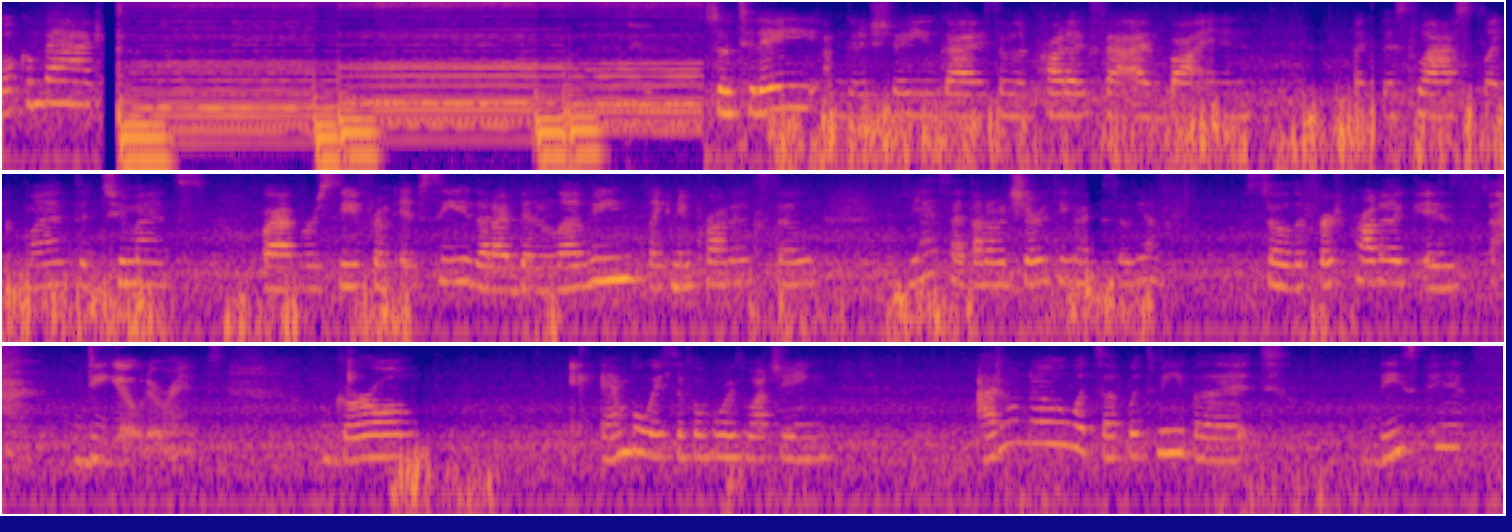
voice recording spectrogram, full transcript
welcome back. So today i'm going to show you guys some of the products that i've bought in like this last like month and two months or i've received from ipsy that i've been loving like new products. So yes i thought i would share with you guys. So yeah. So the first product is deodorant. Girl and boys if a boy's watching i don't know what's up with me but these pits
